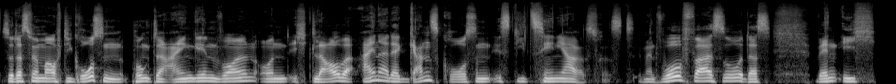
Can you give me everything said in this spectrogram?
sodass wir mal auf die großen Punkte eingehen wollen. Und ich glaube, einer der ganz großen ist die 10-Jahresfrist. Im Entwurf war es so, dass wenn ich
